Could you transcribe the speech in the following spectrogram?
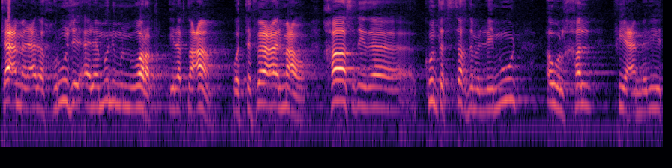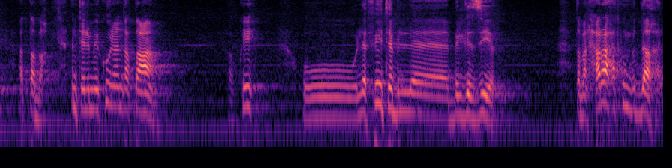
تعمل على خروج الألمنيوم من الورق إلى الطعام والتفاعل معه خاصة إذا كنت تستخدم الليمون أو الخل في عملية الطبخ. أنت لما يكون عندك طعام أوكي؟ ولفيته بالجزير طبعا الحرارة حتكون بالداخل.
